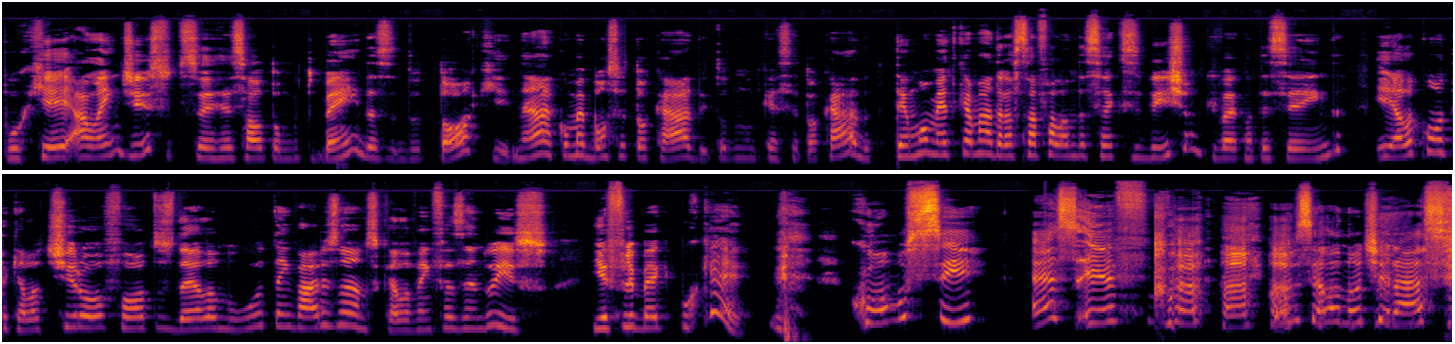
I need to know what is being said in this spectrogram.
Porque, além disso, que você ressaltou muito bem, das, do toque, né? Ah, como é bom ser tocado e todo mundo quer ser tocado. Tem um momento que a madrasta tá falando dessa exhibition, que vai acontecer ainda. E ela conta que ela tirou fotos dela nua tem vários anos que ela vem fazendo isso. E a Fleabag, por quê? Como se. As if. como se ela não tirasse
